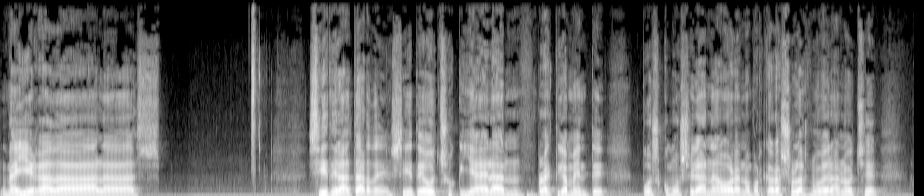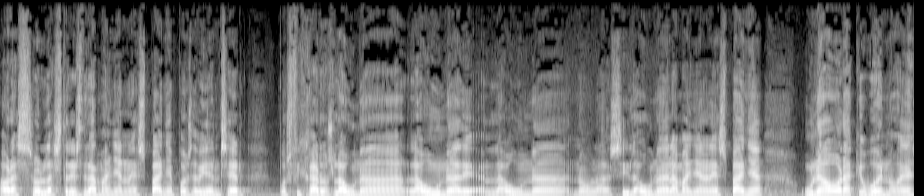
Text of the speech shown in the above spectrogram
una llegada a las 7 de la tarde, 7, 8, que ya eran prácticamente, pues como serán ahora, ¿no? Porque ahora son las 9 de la noche, ahora son las 3 de la mañana en España, pues debían ser, pues fijaros, la una, la una de, la una, ¿no? Sí, la una de la mañana en España, una hora que bueno, ¿eh?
